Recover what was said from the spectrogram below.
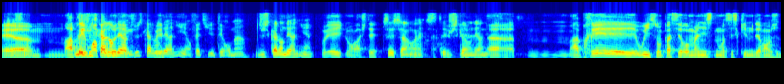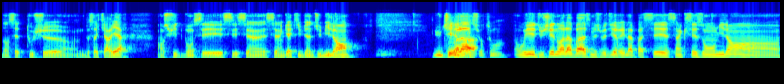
Euh, après, jusqu'à l'an dernier, en fait, il était romain. Jusqu'à l'an dernier. Hein. Oui, ils l'ont racheté. C'est ça, ouais. C'était jusqu'à l'an dernier. Euh, après, oui, ils sont passés romanistes. Moi, c'est ce qui me dérange dans cette touche euh, de sa carrière. Ensuite, bon, c'est c'est un, un gars qui vient du Milan. Du Genoa surtout. Hein. Oui, du Genoa à la base, mais je veux dire, il a passé cinq saisons au Milan,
